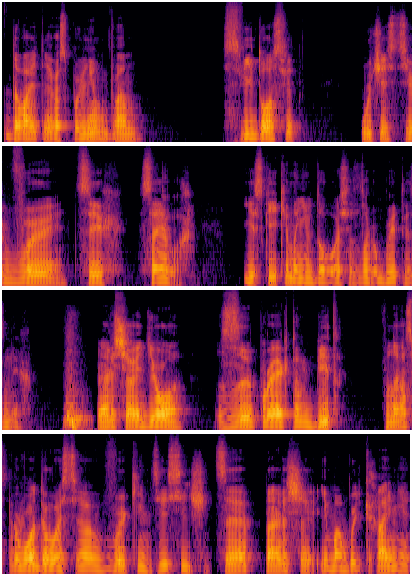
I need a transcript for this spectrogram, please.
давайте розповім вам свій досвід участі в цих сейлах і скільки мені вдалося заробити з них. Перше IDO з проєктом BIT в нас проводилося в кінці січня. Це перше і, мабуть, крайнє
